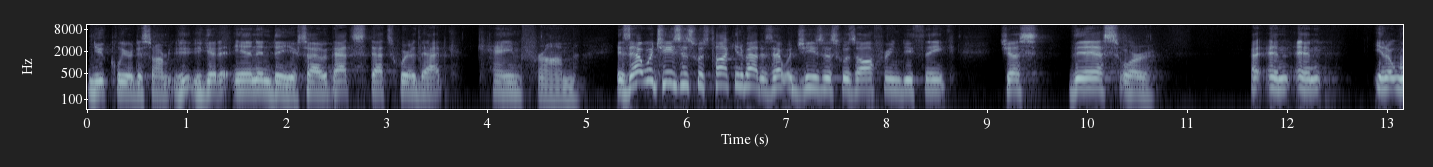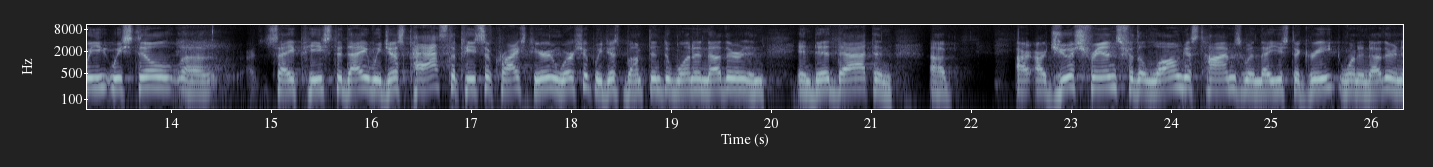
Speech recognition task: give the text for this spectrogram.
nuclear disarmament. You get it N and D. So that's, that's where that came from. Is that what Jesus was talking about? Is that what Jesus was offering, do you think? Just this or. And, and you know, we, we still uh, say peace today. We just passed the peace of Christ here in worship. We just bumped into one another and, and did that. And uh, our, Jewish friends, for the longest times when they used to greet one another, and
